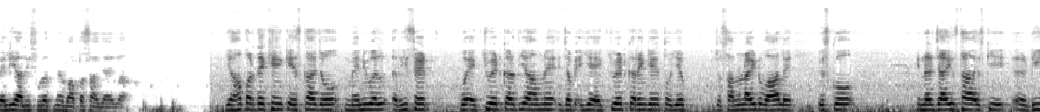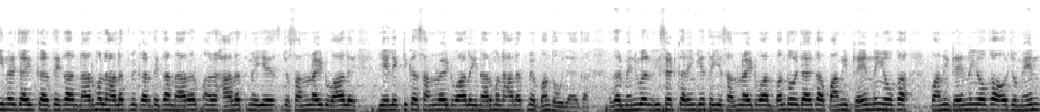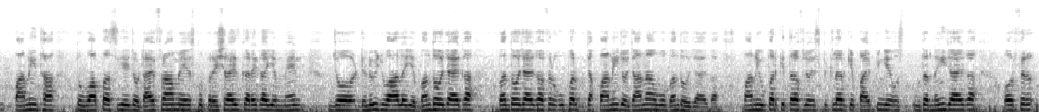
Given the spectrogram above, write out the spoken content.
पहली वाली सूरत में वापस आ जाएगा। यहाँ पर देखें कि इसका जो मैनुअल रीसेट को एक्चुएट कर दिया हमने। जब ये एक्चुएट करेंगे तो ये जो सालोनाइड वाल है, इसको इनर्जाइज था, इसकी डी इनर्जाइज कर देगा नॉर्मल हालत में कर देगा नॉर्मल हालत में ये जो सनलाइट वाल है, ये इलेक्ट्रिकल सनलाइट वाल है, ये नॉर्मल हालत में बंद हो जाएगा। अगर मैनुअल रीसेट करेंगे तो ये सनलाइट वाल बंद हो जाएगा, पानी ड्रेन नहीं होगा, पानी ड्रेन नहीं होगा और जो मेन पानी था तो वापस ये जो डायफ्राम है, इसको प्रेशराइज करेगा, ये मेन जो डिलूज वाल है, ये बंद हो जाएगा। बंद हो जाएगा, फिर ऊपर पानी जो जाना वो बंद हो जाएगा। पानी ऊपर की तरफ़ जो स्पिकलर के पाइपिंग है, उस, उधर नहीं जाएगा और फिर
